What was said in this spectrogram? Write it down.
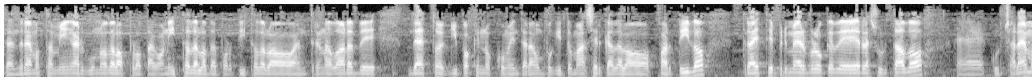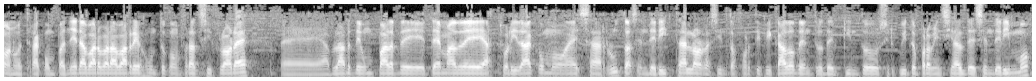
tendremos también algunos de los protagonistas, de los deportistas, de los entrenadores de, estos equipos que nos comentarán un poquito más acerca de los partidos. Tras este primer bloque de resultados, eh, escucharemos a nuestra compañera Bárbara Barrio junto con Francis Flores eh, hablar de un par de temas de actualidad como esa ruta senderista en los recintos fortificados dentro del quinto circuito provincial de senderismo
